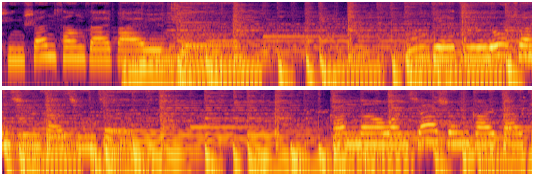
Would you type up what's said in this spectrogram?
青山藏在白云间，蝴蝶自由穿行在清涧。看那晚霞盛开在天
